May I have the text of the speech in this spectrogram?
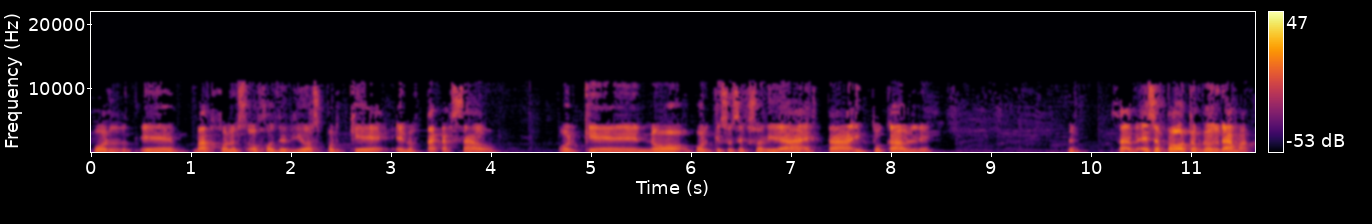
por, eh, bajo los ojos de Dios porque eh, no está casado, porque no, porque su sexualidad está intocable. Eso es para otro programa,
